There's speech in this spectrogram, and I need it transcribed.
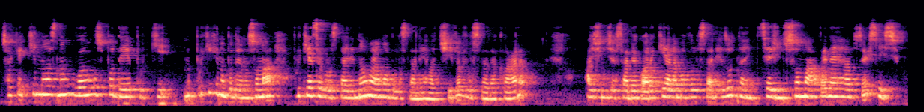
Só que aqui nós não vamos poder, porque... Por que, que não podemos somar? Porque essa velocidade não é uma velocidade relativa, a velocidade da clara. A gente já sabe agora que ela é uma velocidade resultante. Se a gente somar, vai dar errado o exercício.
